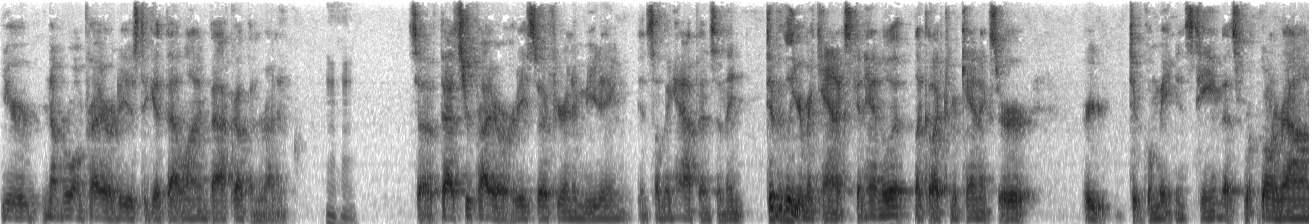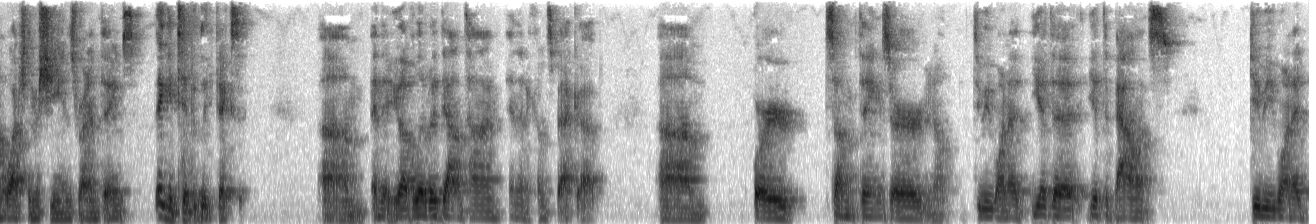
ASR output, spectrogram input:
your number one priority is to get that line back up and running. Mm-hmm. So that's your priority. So if you're in a meeting and something happens, and then typically your mechanics can handle it, like electromechanics or or your typical maintenance team that's going around watching the machines, running things, they can typically fix it. Um, and then you have a little bit of downtime, and then it comes back up. Um, or some things are, you know, do we want to? You have to you have to balance. Do we want to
